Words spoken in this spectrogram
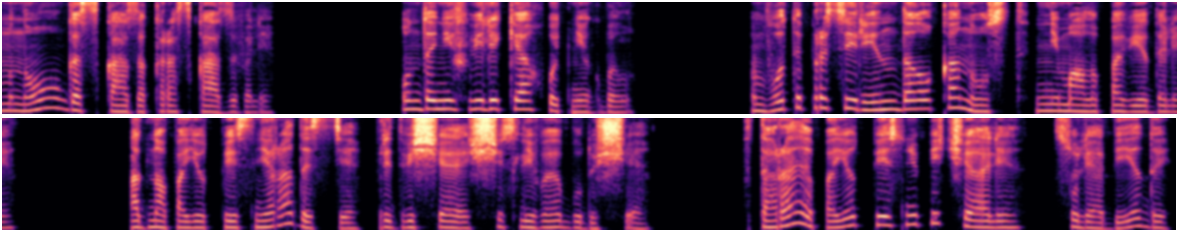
много сказок рассказывали. Он до них великий охотник был. Вот и про Сирин да Алконост немало поведали. Одна поет песни радости, предвещая счастливое будущее. Вторая поет песню печали, суля беды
